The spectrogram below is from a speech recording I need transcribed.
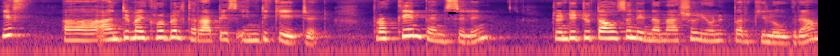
If uh, antimicrobial therapy is indicated, procaine penicillin 22,000 international unit per kilogram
